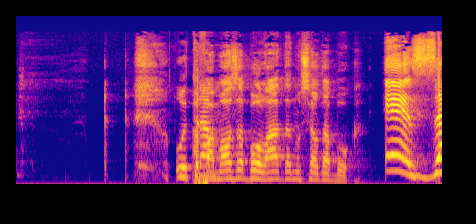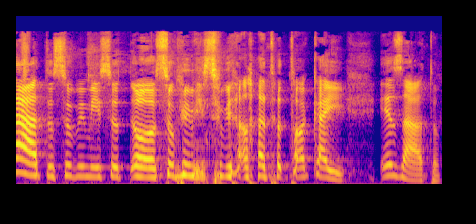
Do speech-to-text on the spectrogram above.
O A tra... famosa bolada no céu da boca. Exato, submisso, oh, submisso vira-lata, toca aí. Exato.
